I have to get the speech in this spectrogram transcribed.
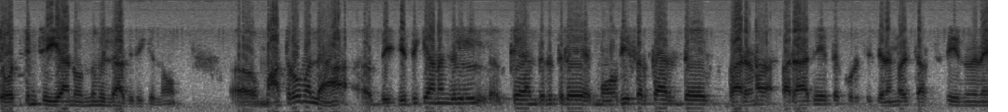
ചോദ്യം ചെയ്യാൻ ഒന്നുമില്ലാതിരിക്കുന്നു മാത്രവുമല്ല ബി ജെ പിക്കാണെങ്കിൽ കേന്ദ്രത്തിലെ മോദി സർക്കാരിന്റെ ഭരണ പരാജയത്തെക്കുറിച്ച് ജനങ്ങൾ ചർച്ച ചെയ്യുന്നതിനെ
